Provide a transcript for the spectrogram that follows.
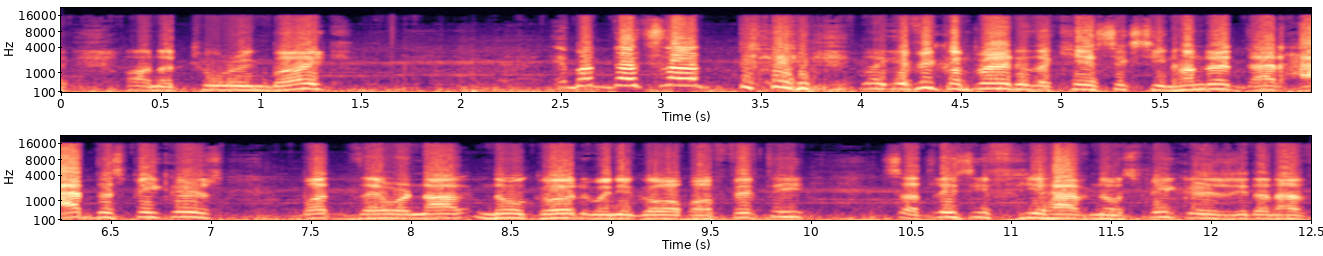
on a touring bike. But that's not like if you compare it to the K1600 that had the speakers but they were not no good when you go above 50 so at least if you have no speakers you don't have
